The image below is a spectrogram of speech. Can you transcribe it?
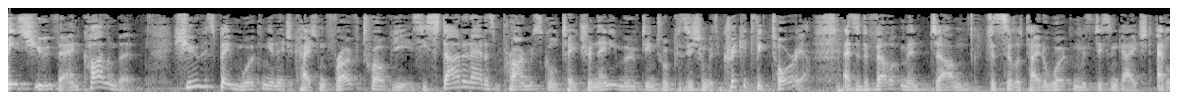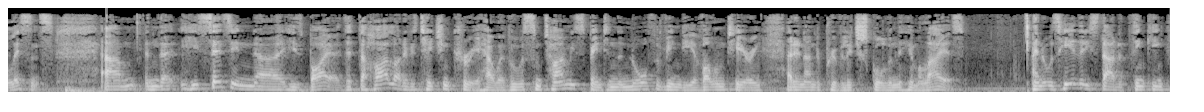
is Hugh Van Cuylenburg. Hugh has been working in education for over 12 years. He started out as a primary school teacher and then he moved into a position with Cricket Victoria as a development um, facilitator working with disengaged adolescents. Um, and that he says in uh, his bio that the highlight of his teaching career, however, was some time he spent in the north of India volunteering at an underprivileged school in the Himalayas. And it was here that he started thinking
